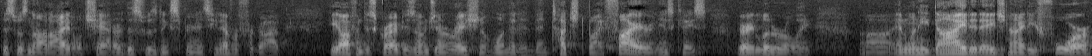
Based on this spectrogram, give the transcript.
this was not idle chatter. This was an experience he never forgot. He often described his own generation of one that had been touched by fire, in his case, very literally. Uh, and when he died at age 94,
